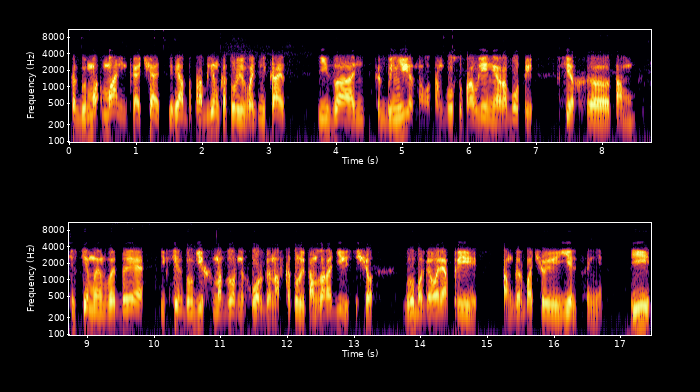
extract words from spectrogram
как бы маленькая часть ряда проблем, которые возникают из-за как бы неверного там госуправления работы всех э, там системы МВД и всех других надзорных органов, которые там зародились еще, грубо говоря, при там Горбачеве и Ельцине. И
